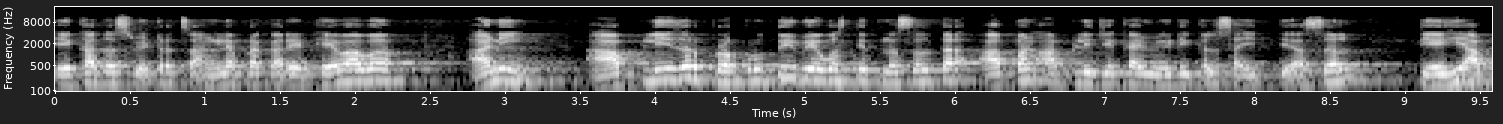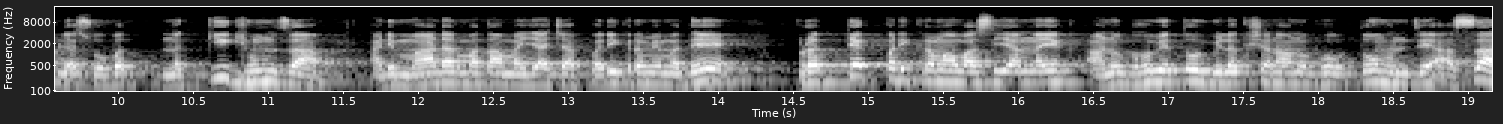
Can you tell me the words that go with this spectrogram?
एखादं स्वेटर चांगल्या प्रकारे ठेवावं. आणि आपली जर प्रकृती व्यवस्थित नसेल तर आपण आपले जे काही मेडिकल साहित्य असेल तेही आपल्यासोबत नक्की घेऊन जा. आणि मा नर्मदा मैयाच्या परिक्रमेमध्ये प्रत्येक परिक्रमावासियांना एक अनुभव येतो विलक्षण अनुभव तो म्हणजे असा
